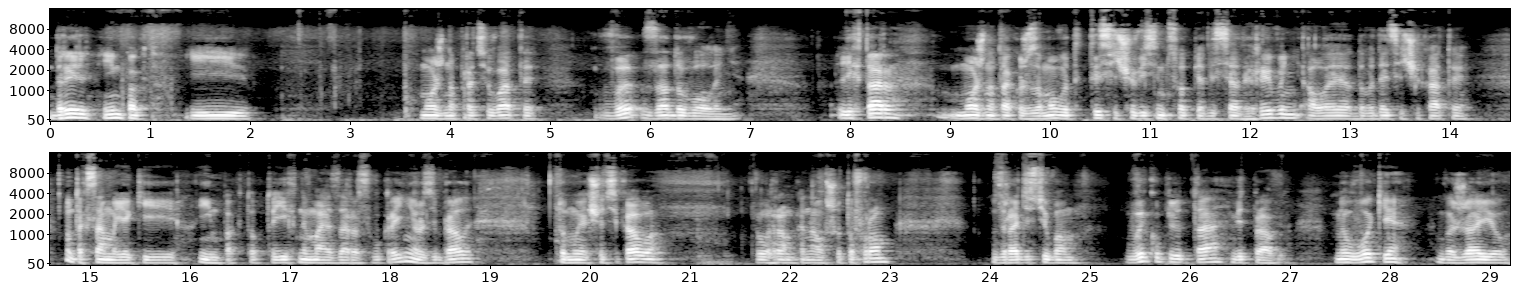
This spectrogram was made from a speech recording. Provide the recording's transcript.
Дриль, імпакт і можна працювати в задоволення. Ліхтар можна також замовити 1850 гривень, але доведеться чекати ну, так само, як і імпакт. Тобто їх немає зараз в Україні, розібрали. Тому, якщо цікаво, телеграм-канал Шотофром з радістю вам викуплю та відправлю. Мілвокі вважаю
